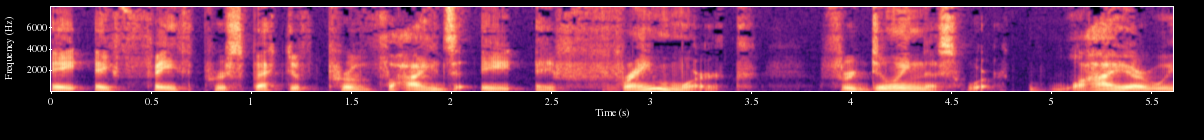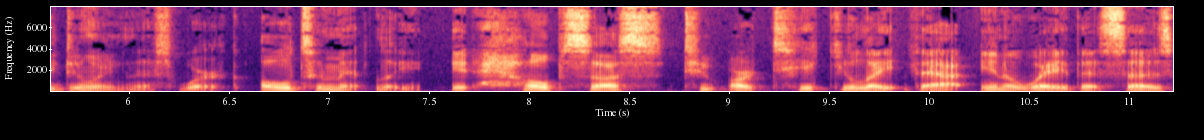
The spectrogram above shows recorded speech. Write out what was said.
a, a faith perspective provides a, a framework for doing this work. Why are we doing this work? Ultimately, it helps us to articulate that in a way that says,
